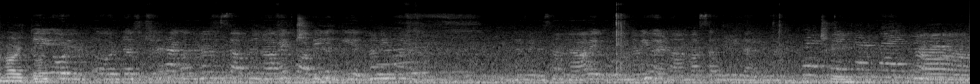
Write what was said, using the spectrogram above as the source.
ਹਾਂ ਤੇ ਇਤੋਂ ਉਹ ਡਸਟਰ ਹੈਗਾ ਉਹਨਾਂ ਦੇ ਸਭ ਨੇ ਨਾਵੇ ਕਾਫੀ ਲੱਗੀ ਹੈ ਨਵੀਂ ਹੋਈ ਇਹਦਾ ਮੇਰੇ ਸਾਹਮਣੇ ਆ ਵੇਖੋ ਨਵੀਂ ਹੋਈ ਨਾ ਮਾਸਾ ਜਿਹੜੀ ਲੱਗੀ ਠੀਕ ਹਾਂ।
